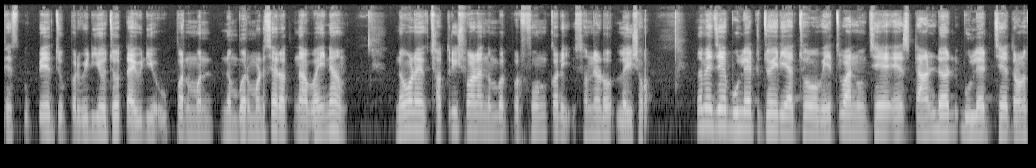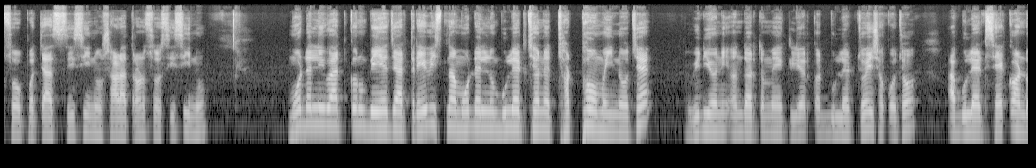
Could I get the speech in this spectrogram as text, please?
ફેસબુક પેજ ઉપર વીડિયો જોતા વીડિયો ઉપર નંબર મળશે રત્નાભાઈના. નવ્વાણું એક છત્રીસવાળા નંબર પર ફોન કરી સનેડો લઈ શકો. તમે જે બુલેટ જોઈ રહ્યા છો, વેચવાનું છે એ સ્ટાન્ડર્ડ બુલેટ છે, ત્રણસો પચાસ સીસીનું, સાડા ત્રણસો સીસીનું. મોડલની વાત કરું, બે હજાર ત્રેવીસના મોડેલનું બુલેટ છે અને છઠ્ઠો મહિનો છે. વિડીયોની અંદર તમે ક્લિયર કટ બુલેટ જોઈ શકો છો. આ બુલેટ સેકન્ડ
